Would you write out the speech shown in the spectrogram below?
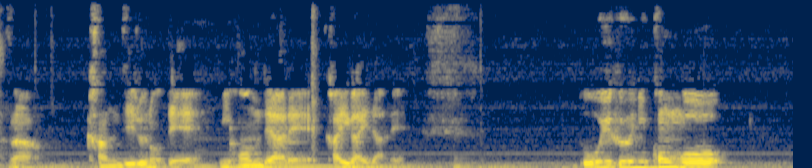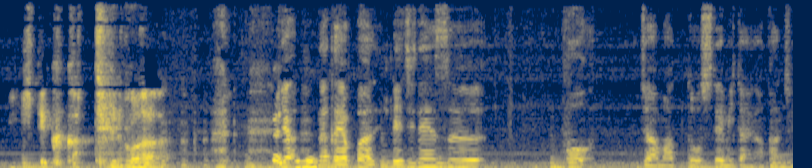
ってのは感じるので、日本であれ、海外であれ、どういうふうに今後生きていくかっていうのは、いやなんかやっぱレジデンスをじゃあ全うしてみたいな感じ？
